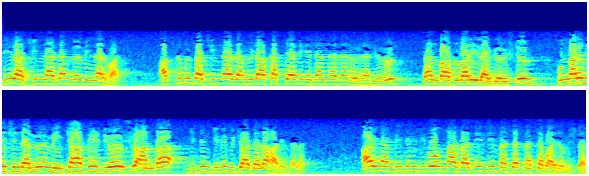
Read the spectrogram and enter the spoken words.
Zira cinlerden müminler var. Aslımızda cinlerle mülakat temin edenlerden öğreniyoruz. Ben bazılarıyla görüştüm. Bunların içinde mümin, kafir diyor şu anda bizim gibi mücadele halindeler. Aynen bizim gibi onlar da din din mezhep mezhep ayrılmışlar.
